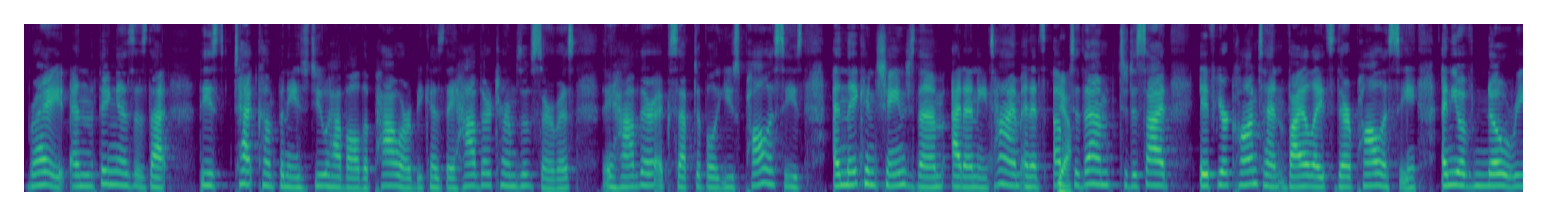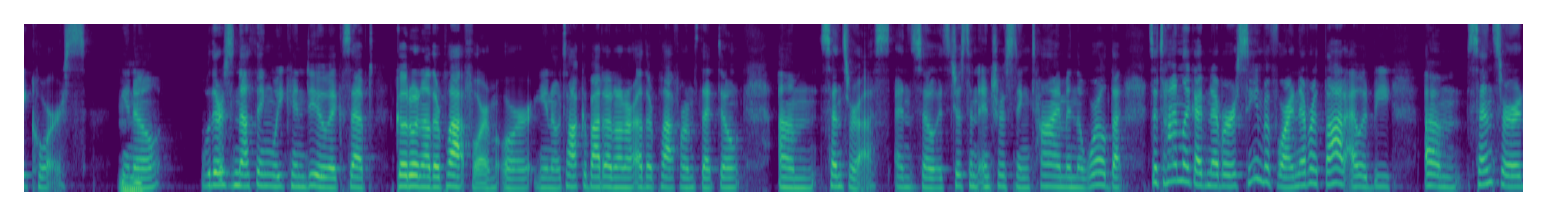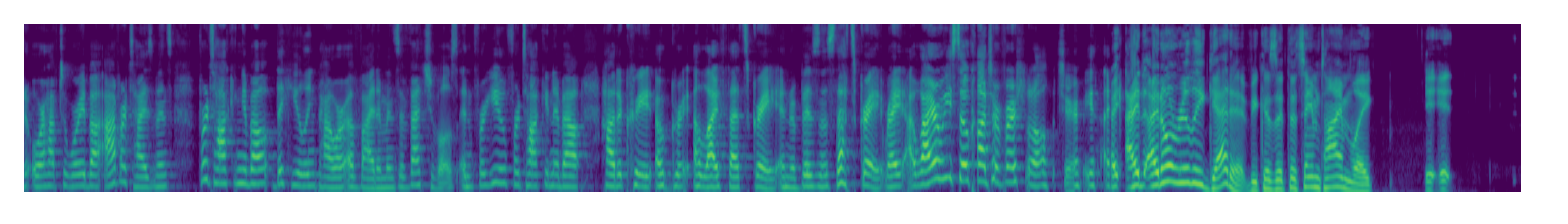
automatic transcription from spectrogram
Right. And the thing is, is that these tech companies do have all the power because they have their terms of service, they have their acceptable use policies, and they can change them at any time. And it's up yeah. to them to decide if your content violates their policy and you have no recourse. You mm-hmm. know, well, there's nothing we can do except go to another platform or you know talk about it on our other platforms that don't um, censor us. And so it's just an interesting time in the world that it's a time like i've never seen before. I never thought i would be um, censored or have to worry about advertisements for talking about the healing power of vitamins and vegetables. And for you for talking about how to create a great a life that's great and a business that's great right? Why are we so controversial jeremy? Like, I, I, I don't really get it because at the same time like it, it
